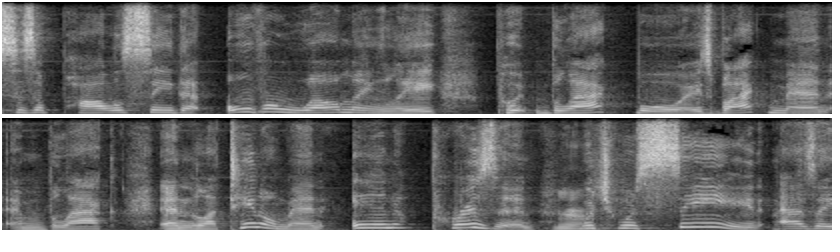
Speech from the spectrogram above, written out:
This is a policy that overwhelmingly put black boys, black men, and black and Latino men in prison, yeah. which was seen as a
